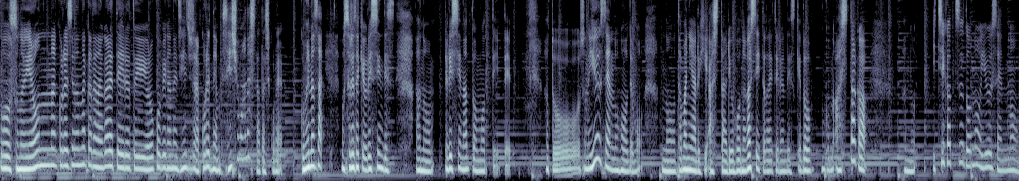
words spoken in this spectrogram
こうそのいろんな暮らしの中で流れているという喜びがね先週じゃない。これね先週も話した私これごめんなさい。もうそれだけ嬉しいんです。あの嬉しいなと思っていて。あとその有線の方でもあのたまにある日明日両方流していただいてるんですけどこの明日があの1月度の有線の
